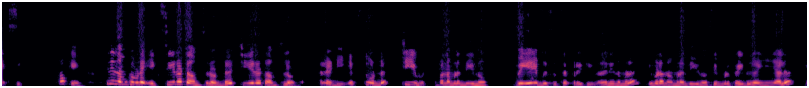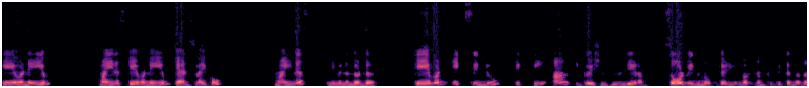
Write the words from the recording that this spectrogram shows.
X okay ഇനി നമുക്ക് ഇവിടെ എക്സ് സിയുടെ ടേംസിലുണ്ട് ടിയുടെ ടേംസിലുണ്ട് അല്ലെ? ഡി എക്സും ഉണ്ട് ടിയും ഉണ്ട്. അപ്പൊ നമ്മൾ എന്ത് ചെയ്യുന്നു? വേരിയബിൾസ് സെപ്പറേറ്റ് ചെയ്യുന്നു. അതിന് നമ്മൾ ഇവിടെ നമ്മൾ എന്ത് ചെയ്യുന്നു? സിംപ്ലിഫൈ ചെയ്ത് കഴിഞ്ഞ് കഴിഞ്ഞാൽ കെ വൺ എയും മൈനസ് കെ വൺ എയും ക്യാൻസൽ ആയി പോകും. മൈനസ് ഇനി പിന്നെ എന്തുണ്ട്? K one X into X C ആ ഇക്വേഷൻസ് എന്ത് ചെയ്യണം? സോൾവ് ചെയ്ത് നോക്കി കഴിയുമ്പം നമുക്ക് കിട്ടുന്നത്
